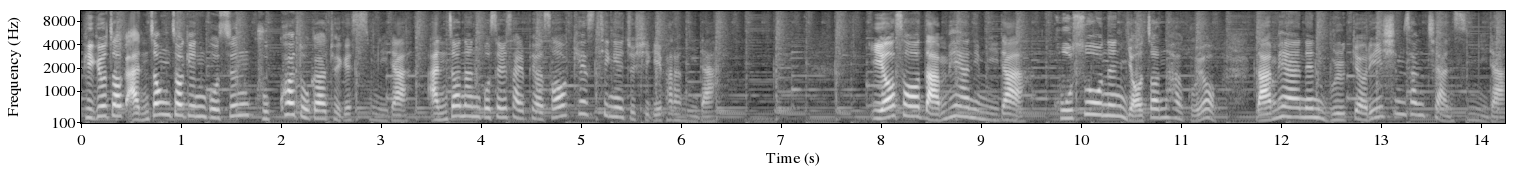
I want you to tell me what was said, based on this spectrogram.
비교적 안정적인 곳은 국화도가 되겠습니다. 안전한 곳을 살펴서 캐스팅해 주시기 바랍니다. 이어서 남해안입니다. 고수온은 여전하고요. 남해안은 물결이 심상치 않습니다.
